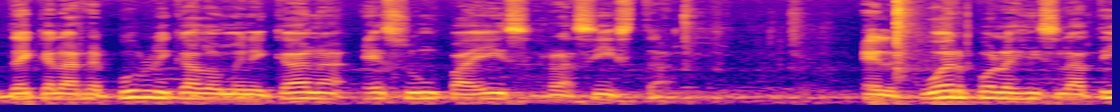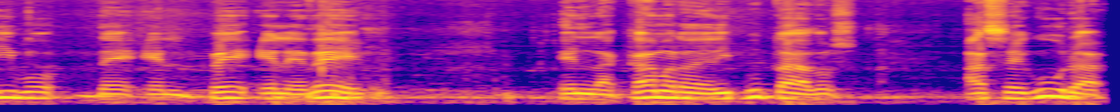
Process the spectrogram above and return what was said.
de que la República Dominicana es un país racista. El cuerpo legislativo del PLD en la Cámara de Diputados asegura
